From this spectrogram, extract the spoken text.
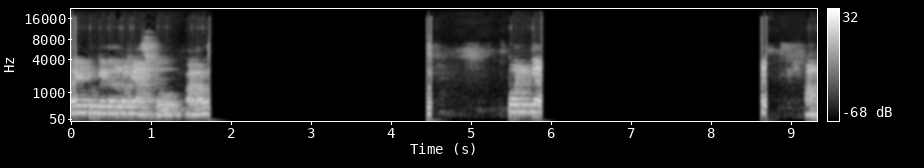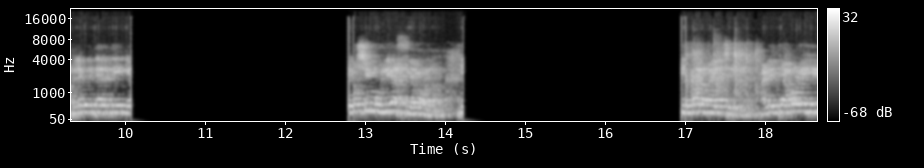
टुगेदरला मी असतो. पण त्या आपले विद्यार्थी अशी मुली असल्यामुळं निर्माण व्हायची आणि त्यामुळे ही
